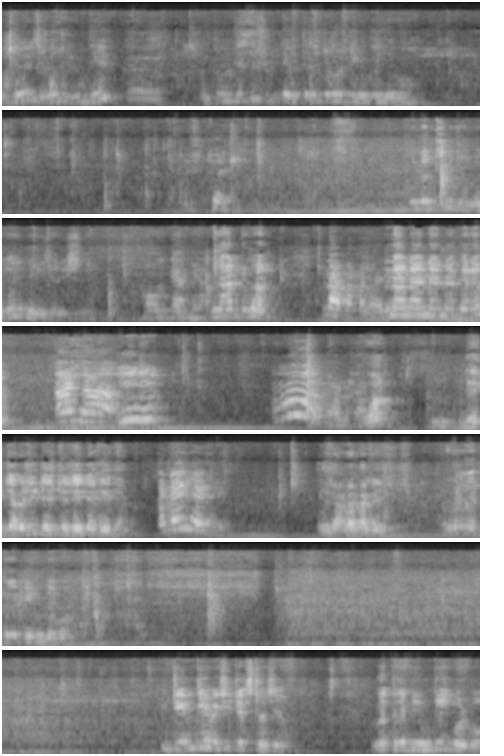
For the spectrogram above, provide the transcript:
ভালো হয়েছে বল ডিম দিয়ে তুমি দেখি সুবিধা করতে করতে করে ডিম দিয়ে দেবো একটু হয়ে যাবে। খোলার কোনো ঝামেলাই নেই জানিস না হ্যাঁ। না একটু খা না না না না না দাঁড়া এইটা বেশি টেস্ট হয়েছে এইটা খেয়ে দেখ ওই ঝাঁটাটা খেয়েছিস তোকে ডিম দেবো ডিম দিয়ে বেশি টেস্ট হয়েছে এবার থেকে ডিম দিয়েই করব।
